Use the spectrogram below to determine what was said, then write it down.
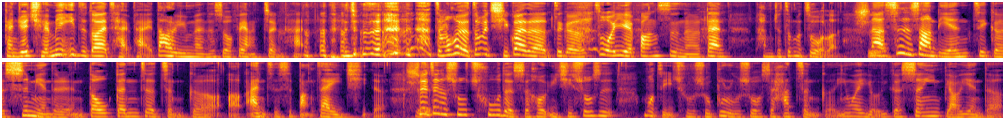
感觉全面一直都在彩排，到了云门的时候非常震撼，就是 怎么会有这么奇怪的这个作业方式呢？但他们就这么做了。那事实上，连这个失眠的人都跟这整个呃案子是绑在一起的。所以这个书出的时候，与其说是墨子怡出书，不如说是他整个，因为有一个声音表演的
